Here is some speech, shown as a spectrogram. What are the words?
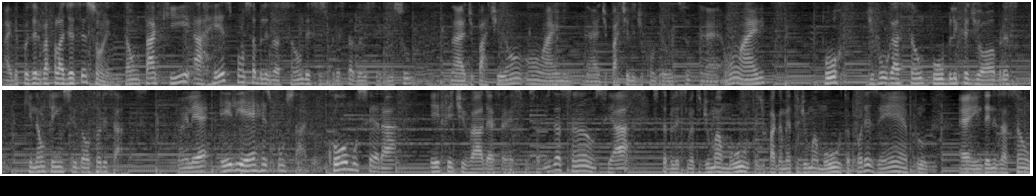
Aí depois ele vai falar de exceções. Então tá aqui a responsabilização desses prestadores de serviço né, de partilha online, né, de partilha de conteúdos é, online por divulgação pública de obras que não tenham sido autorizadas. Então ele é, ele é responsável. Como será efetivada essa responsabilização, se há estabelecimento de uma multa, de pagamento de uma multa, por exemplo, é, indenização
